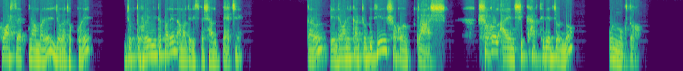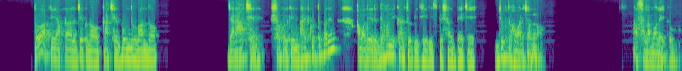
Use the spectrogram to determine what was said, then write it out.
হোয়াটসঅ্যাপ নাম্বারে যোগাযোগ করে যুক্ত হয়ে নিতে পারেন আমাদের স্পেশাল ব্যাচে। কারণ এই দেওয়ানি কার্যবিধির সকল ক্লাস সকল আইন শিক্ষার্থীদের জন্য উন্মুক্ত। তো আপনি আপনার যে কোনো কাছের বন্ধু বান্ধব যারা আছেন, সকলকে ইনভাইট করতে পারেন আমাদের দেওয়ানি কার্যবিধির স্পেশাল ব্যাচে। যুক্ত হওয়ার জন্য। আসসালামু আলাইকুম।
